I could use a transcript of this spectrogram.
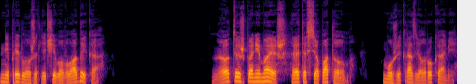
не предложит ли чего владыка. «Ну ты ж понимаешь, это все потом», — мужик развел руками.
